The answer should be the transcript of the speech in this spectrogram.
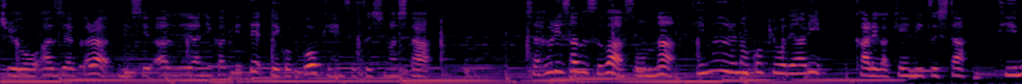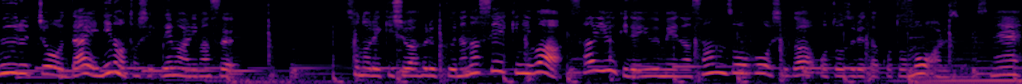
中央アジアから西アジアにかけて帝国を建設しました。シャフリサブスはそんなティムールの故郷であり彼が建立したティムール朝第2の都市でもあります。その歴史は古く7世紀には西遊記で有名な三蔵法師が訪れたこともあるそうですね。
